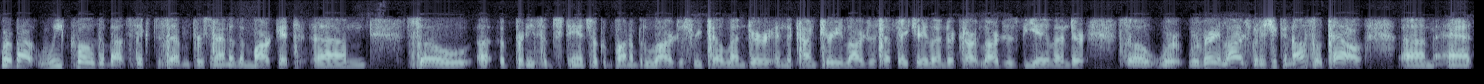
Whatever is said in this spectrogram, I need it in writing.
We're about we close about six to seven percent of the market, um, so a, a, pretty substantial component. But the largest retail lender in the country, largest FHA lender, largest VA lender. So we're we're very large. But as you can also tell, um, at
